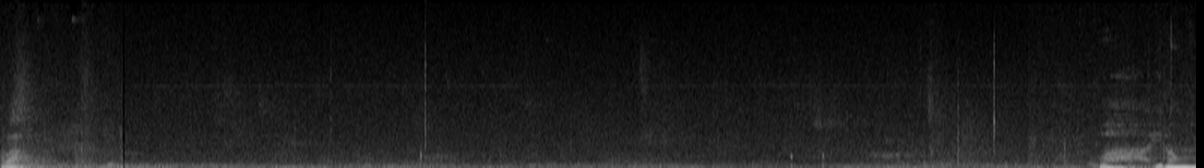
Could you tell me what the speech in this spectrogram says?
와우. 와, 이런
